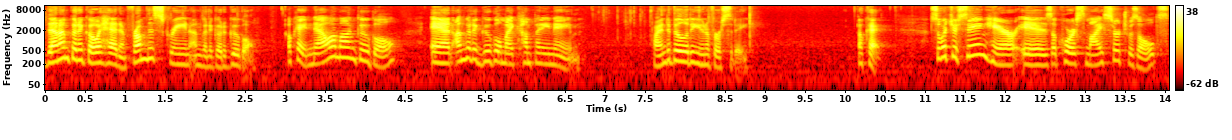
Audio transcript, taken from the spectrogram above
then I'm gonna go ahead and from this screen, I'm gonna go to Google. Okay, now I'm on Google and I'm gonna Google my company name, Findability University. Okay, so what you're seeing here is, of course, my search results,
